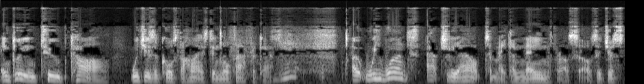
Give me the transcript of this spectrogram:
including Tubkal, which is, of course, the highest in North Africa. Yeah. Uh, we weren't actually out to make a name for ourselves. It just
